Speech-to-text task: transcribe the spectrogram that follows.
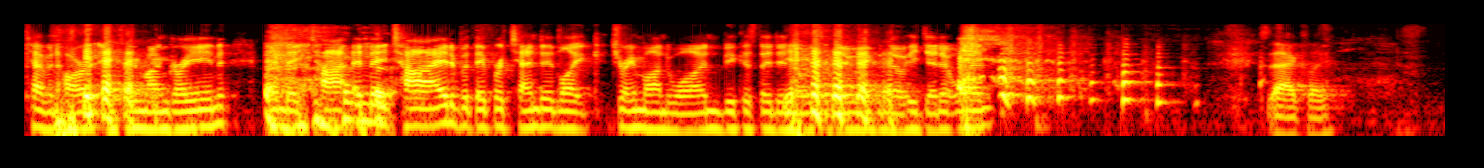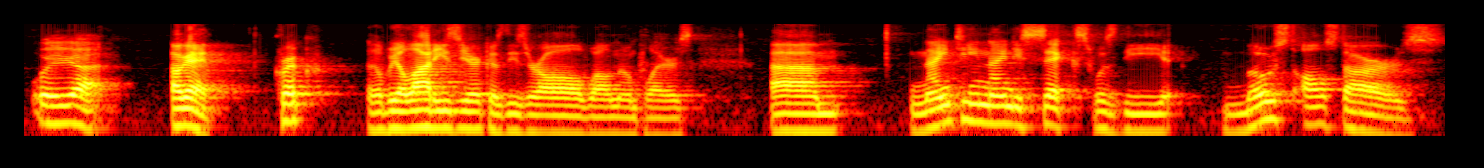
Kevin Hart and Draymond Green, and they tied and they tied, but they pretended like Draymond won because they didn't know what to do, even though he didn't win. exactly. What you got? Okay, quick. It'll be a lot easier because these are all well-known players. Um, 1996 was the most All Stars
